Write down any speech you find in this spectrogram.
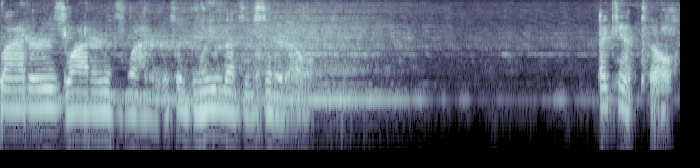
Ladders, ladders, ladders. I believe that's a citadel. I can't tell.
